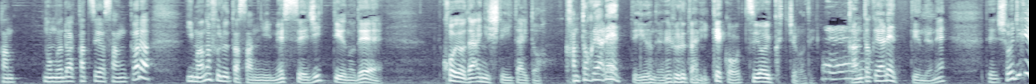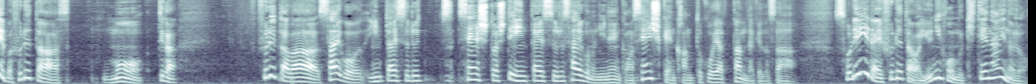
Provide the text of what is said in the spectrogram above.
か、野村克也さんから今の古田さんにメッセージっていうので、声を大にして言いたいと。監督やれって言うんだよね、古田に。結構強い口調で。えー監督やれって言うんだよね。で、正直言えば古田も、てか、古田は最後引退する、選手として引退する最後の2年間は選手兼監督をやったんだけどさ、それ以来古田はユニフォーム着てないのよ。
